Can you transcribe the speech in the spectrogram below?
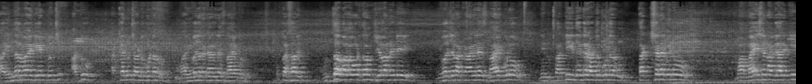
ఆ ఇందర్వాయి గేట్ నుంచి అటు అక్కడి నుంచి అడ్డుకుంటారు మా యువజన కాంగ్రెస్ నాయకులు. ఒక్కసారి గుద్ద బలగొడతాం జీవన్ రెడ్డి యువజన కాంగ్రెస్ నాయకులు. నేను ప్రతి దగ్గర అడ్డుకుంటారు. తక్షణమే నువ్వు మా మహేష్ అన్న గారికి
